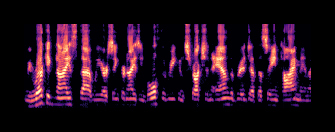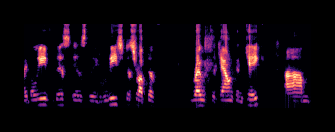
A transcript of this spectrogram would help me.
We recognize that we are synchronizing both the reconstruction and the bridge at the same time, and I believe this is the least disruptive route the town can take. Um,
